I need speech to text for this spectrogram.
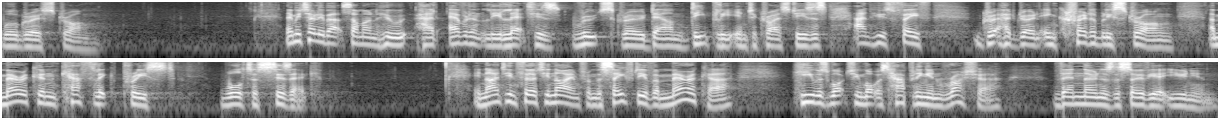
will grow strong. Let me tell you about someone who had evidently let his roots grow down deeply into Christ Jesus and whose faith had grown incredibly strong. American Catholic priest Walter Ciszek. In 1939, from the safety of America, he was watching what was happening in Russia, then known as the Soviet Union.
